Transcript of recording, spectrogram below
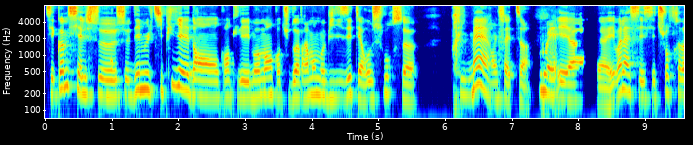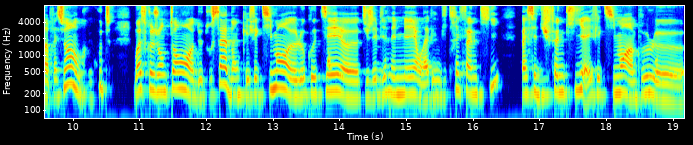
c'est comme si elle se, se, démultipliait dans quand les moments quand tu dois vraiment mobiliser tes ressources euh, primaires en fait. Ouais. Et, euh, et voilà, c'est toujours très impressionnant. Donc, écoute, moi ce que j'entends de tout ça, donc effectivement euh, le côté euh, j'ai bien aimé, on avait une vie très funky, passer du funky à effectivement un peu le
